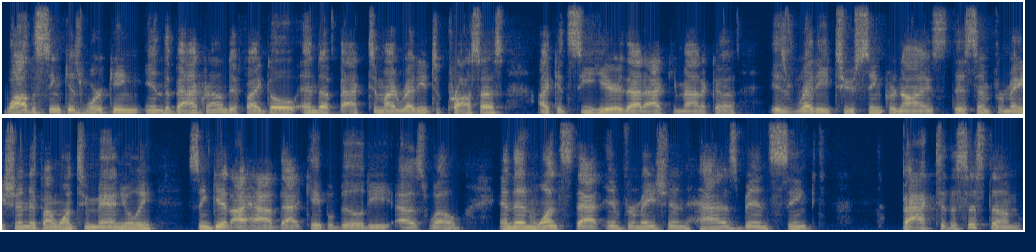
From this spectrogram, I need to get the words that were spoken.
While the sync is working in the background, if I go end up back to my ready to process, I could see here that Acumatica is ready to synchronize this information. If I want to manually sync it, I have that capability as well. And then once that information has been synced back to the system,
